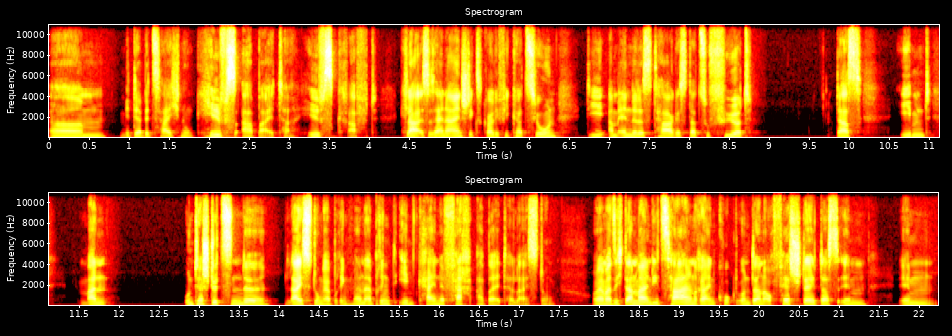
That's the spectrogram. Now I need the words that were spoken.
ähm, mit der Bezeichnung Hilfsarbeiter, Hilfskraft. Klar, es ist eine Einstiegsqualifikation, die am Ende des Tages dazu führt, dass eben man unterstützende Leistung erbringt. Man erbringt eben keine Facharbeiterleistung. Und wenn man sich dann mal in die Zahlen reinguckt und dann auch feststellt, dass im, im,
